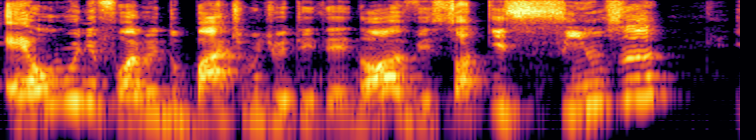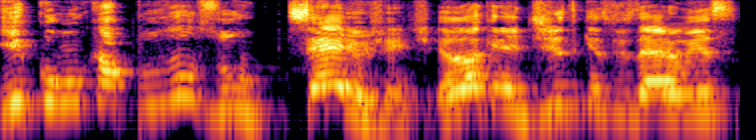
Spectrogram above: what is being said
é o uniforme do Batman de 89, só que cinza e com o capuz azul. Sério, gente, eu não acredito que eles fizeram isso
